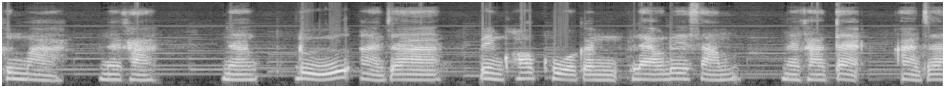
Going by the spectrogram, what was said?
ขึ้นมานะคะ นะหรืออาจจะเป็นครอบครัวกันแล้วด้วยซ้ำนะคะ แต่อาจจะ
